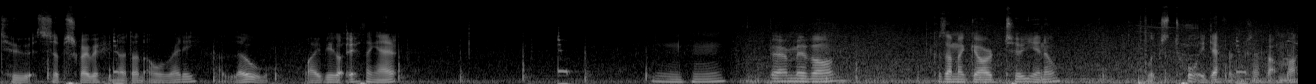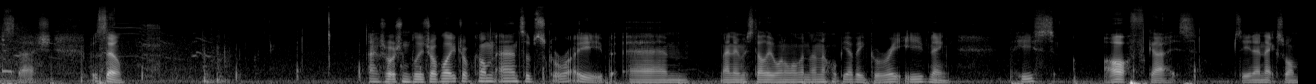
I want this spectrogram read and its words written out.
to subscribe if you've not done already. Hello. Why have you got your thing out? Mm-hmm. Better move on. Because I'm a guard too, you know. Looks totally different because I've got a mustache. But still. Thanks for watching. Please drop a like, drop a comment, and subscribe. Um, my name is Stalli111, and I hope you have a great evening. Peace off, guys. See you in the next one.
